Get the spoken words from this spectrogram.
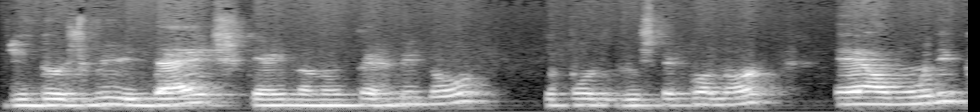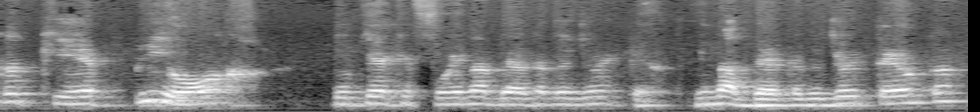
de 2010, que ainda não terminou, do ponto de vista econômico, é a única que é pior do que a que foi na década de 80. E na década de 80,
